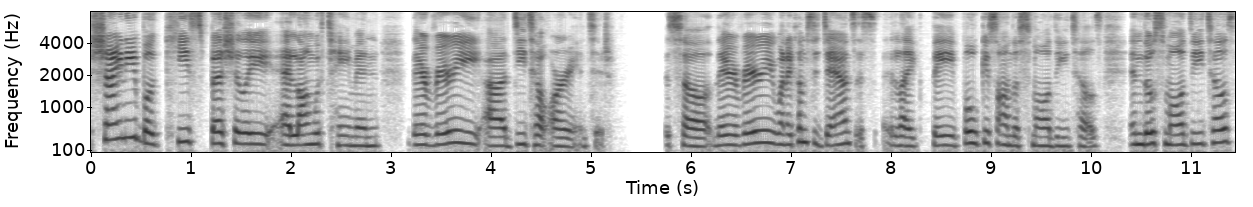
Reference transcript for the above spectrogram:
SHINee, but Key especially along with Taemin, they're very uh detail oriented so they're very when it comes to dance it's like they focus on the small details. And those small details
